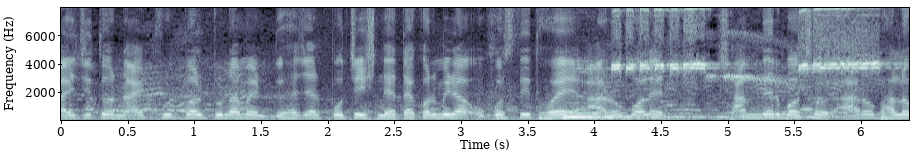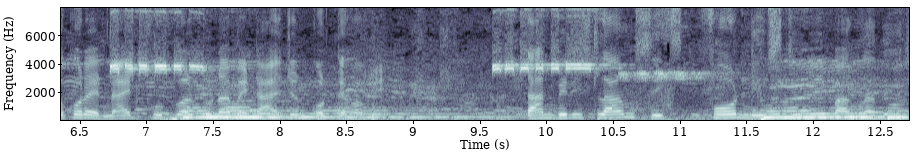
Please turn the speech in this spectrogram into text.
আয়োজিত নাইট ফুটবল টুর্নামেন্ট দু হাজার পঁচিশ নেতাকর্মীরা উপস্থিত হয়ে আরও বলেন, সামনের বছর আরও ভালো করে নাইট ফুটবল টুর্নামেন্ট আয়োজন করতে হবে। Tanvir Islam sixty four news TV Bangladesh.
